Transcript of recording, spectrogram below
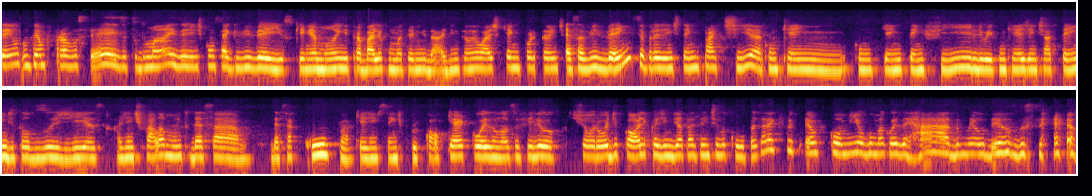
tem um tempo para vocês e tudo mais, e a gente consegue viver isso, quem é mãe e trabalha com maternidade. Então eu acho que é importante essa vivência para a gente ter empatia com quem, com quem tem filho e com quem a gente atende todos os dias. A gente fala muito dessa dessa culpa que a gente sente por qualquer coisa. O nosso filho chorou de cólica, a gente já tá sentindo culpa. Será que eu comi alguma coisa errada? Meu Deus do céu.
